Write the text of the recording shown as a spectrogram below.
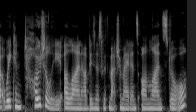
but we can totally align our business with Matcha Maiden's online store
